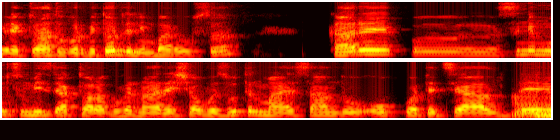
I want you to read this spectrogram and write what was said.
electoratul vorbitor de limba rusă, care uh, sunt nemulțumiți de actuala guvernare și au văzut în Maia Sandu o potențial de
